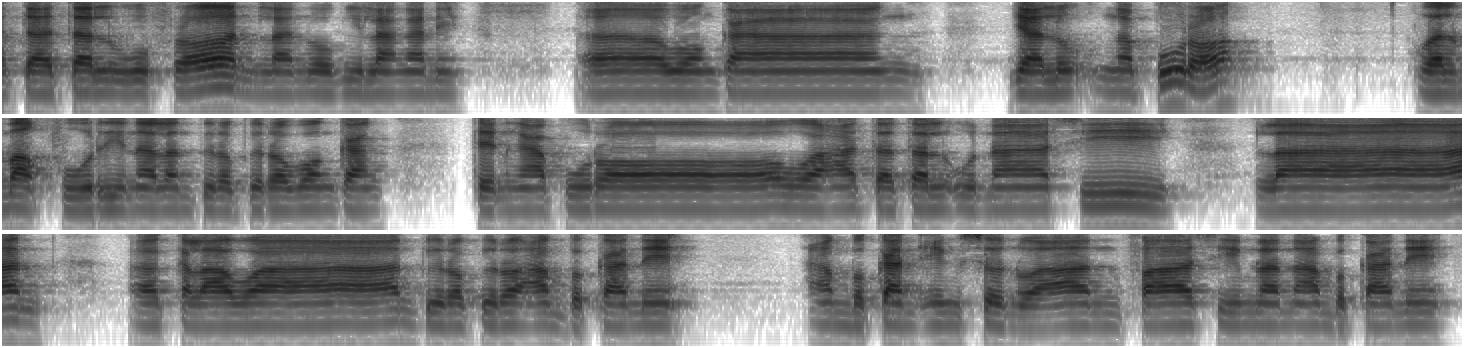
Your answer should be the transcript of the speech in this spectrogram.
adatal ghufran lan wa wilangane uh, wong kang jaluk ngapura wal maghfurin lan pira-pira wong kang den ngapura wa adatal unasi lan uh, kelawan pira-pira ambekane ambekan ingsun wa anfasim lan ambekane.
